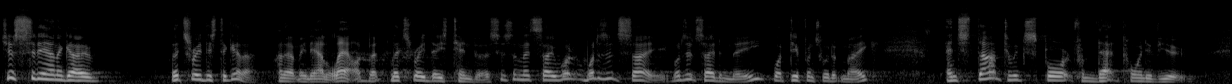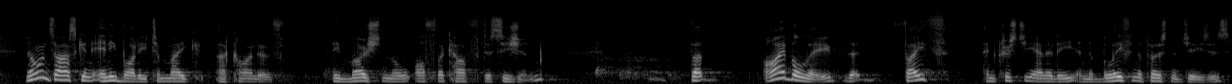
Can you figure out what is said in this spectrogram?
just sit down and go, let's read this together. I don't mean out loud, but let's read these 10 verses and let's say, what, what does it say? What does it say to me? What difference would it make? And start to explore it from that point of view. No one's asking anybody to make a kind of emotional, off the cuff decision. But I believe that faith and Christianity and the belief in the person of Jesus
